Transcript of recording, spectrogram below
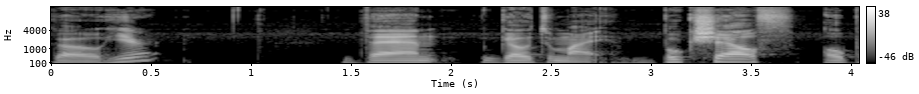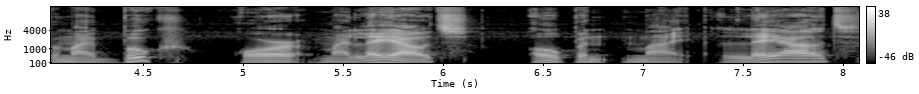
go here, then go to my bookshelf, open my book or my layouts, open my layout.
